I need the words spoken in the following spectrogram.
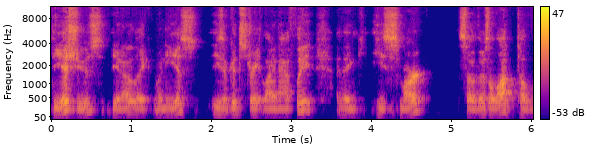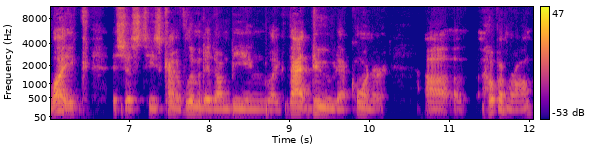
the issues, you know, like when he is, he's a good straight line athlete. I think he's smart. So there's a lot to like. It's just he's kind of limited on being like that dude at corner. Uh, I hope I'm wrong.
